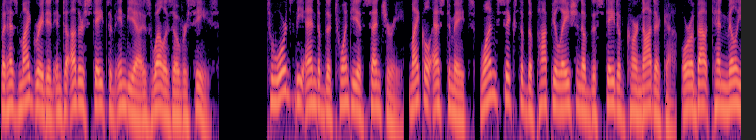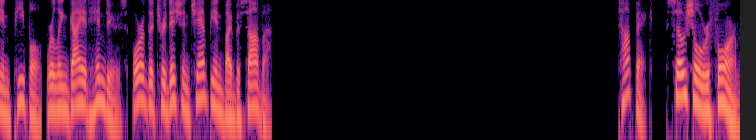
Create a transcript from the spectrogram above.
but has migrated into other states of India as well as overseas. Towards the end of the 20th century, Michael estimates, one-sixth of the population of the state of Karnataka, or about 10 million people, were Lingayat Hindus, or of the tradition championed by Basava. Social reform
